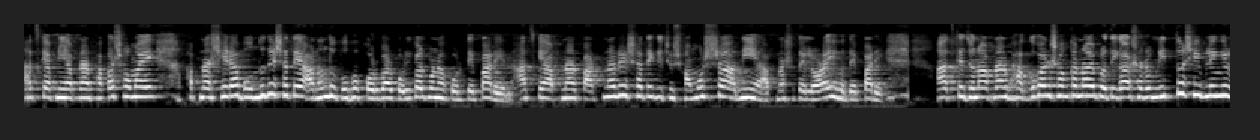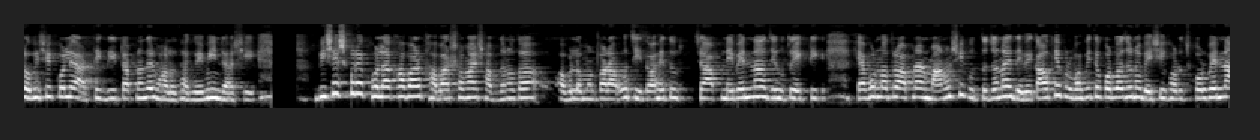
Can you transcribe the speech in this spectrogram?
আজকে আপনি আপনার ফাঁকা সময়ে আপনার সেরা বন্ধুদের সাথে আনন্দ উপভোগ করবার পরিকল্পনা করতে পারেন। আজকে আপনার পার্টনারের সাথে কিছু সমস্যা নিয়ে আপনার সাথে লড়াই হতে পারে। আজকের জন্য আপনার ভাগ্যবান সংখ্যা নয়, প্রতিকার স্বরূপ নিত্য শিবলিঙ্গের অভিষেক করলে আর্থিক দিকটা আপনাদের ভালো থাকবে। মীন রাশি। বিশেষ করে খোলা খাবার খাবার সময় সাবধানতা অবলম্বন করা উচিত। অহেতু চাপ নেবেন না, যেহেতু একটি কেবলমাত্র আপনার মানসিক উত্তেজনায় দেবে, কাউকে প্রভাবিত করবার জন্য বেশি খরচ করবেন না,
